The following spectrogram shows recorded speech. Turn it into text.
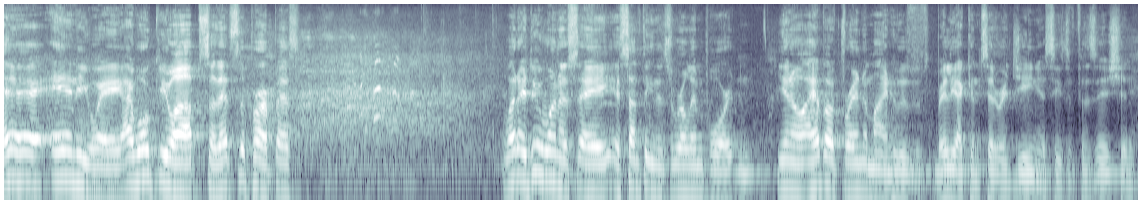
Eh, anyway, I woke you up, so that's the purpose. what I do want to say is something that's real important. You know, I have a friend of mine who's really, I consider a genius. He's a physician.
